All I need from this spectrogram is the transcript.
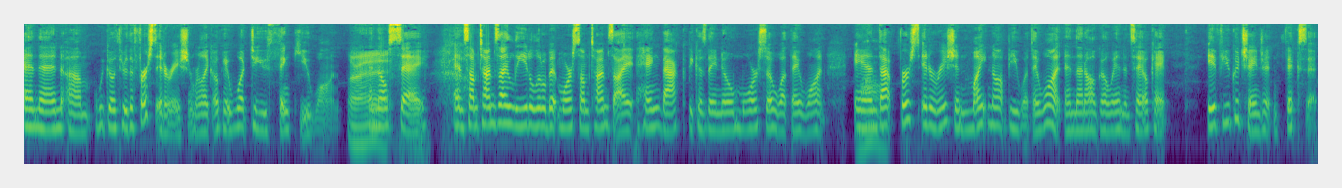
And then um, we go through the first iteration. We're like, okay, what do you think you want? Right. And they'll say, and sometimes I lead a little bit more. Sometimes I hang back because they know more so what they want. And that first iteration might not be what they want. And then I'll go in and say, okay, if you could change it and fix it,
